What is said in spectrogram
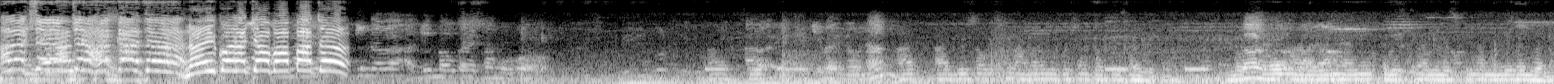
आरक्षण आमच्या हक्काचं! नाही कोणाच्या बापाचं! अर्जुन भाऊकडे सांगू आठ दिवसापासून उपोषण करते साहेब इथं लोकशाही आणि कलेक्टर आणि एस पीला निवेदन दिलं.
